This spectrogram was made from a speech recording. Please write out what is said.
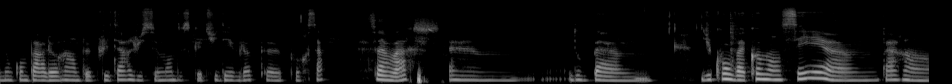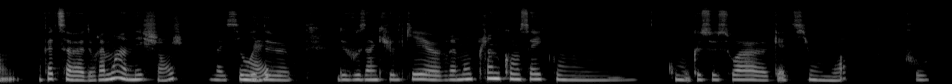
donc, on parlera un peu plus tard justement de ce que tu développes pour ça. Ça marche. donc, bah, du coup, on va commencer par un. En fait, ça va être vraiment un échange. On va essayer de, de, vous inculquer vraiment plein de conseils, que ce soit Cathy ou moi, pour,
